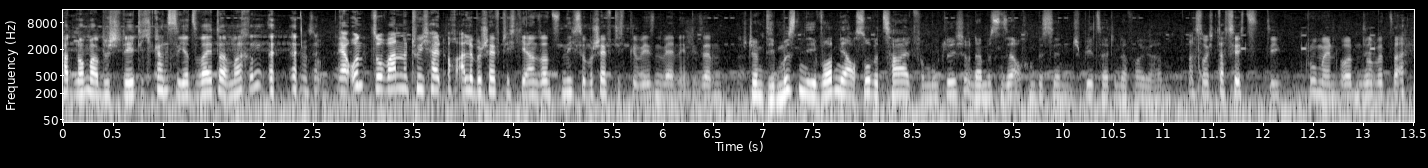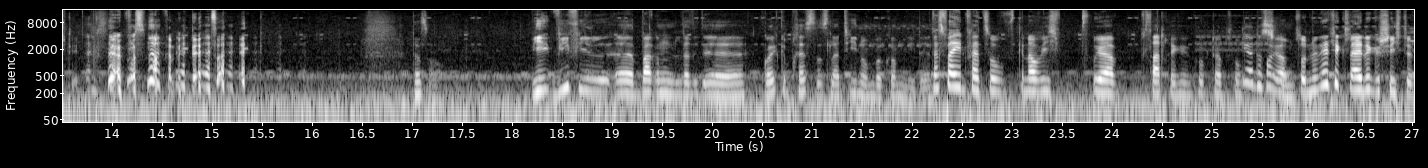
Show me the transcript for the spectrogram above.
hat nochmal bestätigt, kannst du jetzt weitermachen. So. Ja, und so waren natürlich halt auch alle beschäftigt, die ansonsten nicht so beschäftigt gewesen wären in diesem. Stimmt, die müssen, die wurden ja auch so bezahlt, vermutlich. Und da müssen sie auch ein bisschen Spielzeit in der Folge haben. Achso, ich dachte jetzt, die Crewmen wurden so bezahlt. Die müssen ja irgendwas machen in der Zeit. Das auch. Wie, wie viel äh, Barren äh, goldgepresstes Latinum bekommen die denn? Das war jedenfalls so, genau wie ich früher Star Trek geguckt habe. So. Ja, das oh stimmt. so eine nette kleine Geschichte.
